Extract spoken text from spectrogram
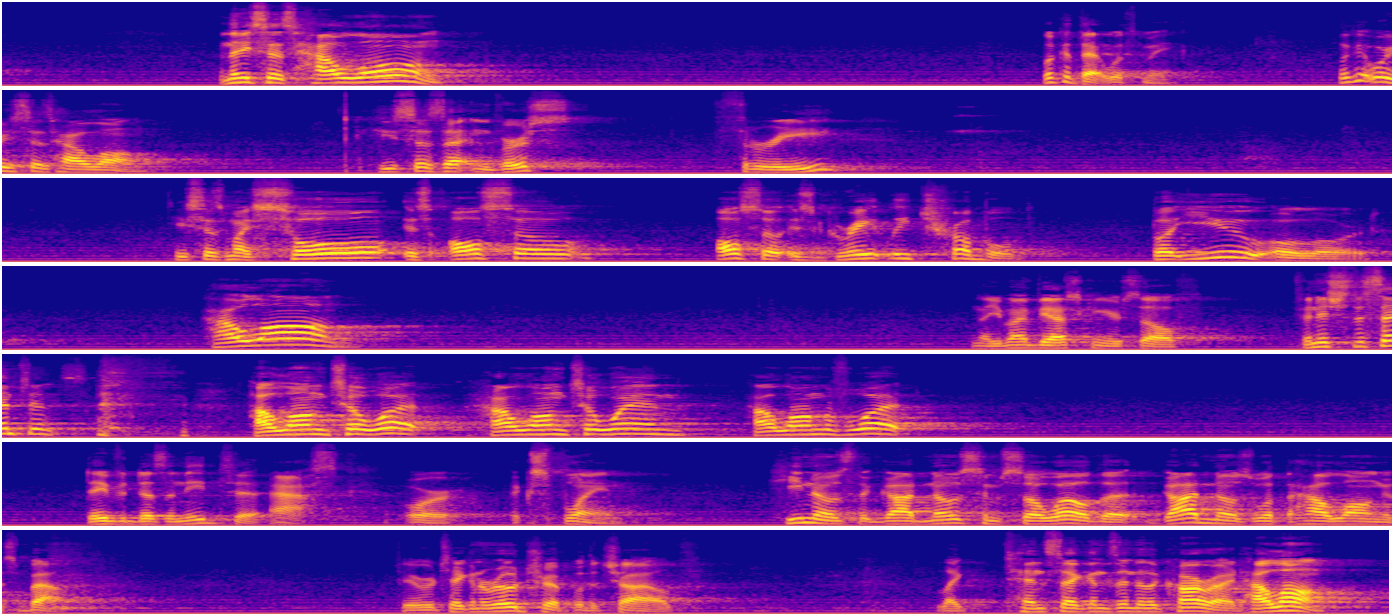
And then he says, How long? Look at that with me. Look at where he says, How long? He says that in verse 3. He says, My soul is also, also is greatly troubled. But you, O Lord, how long? Now you might be asking yourself, finish the sentence. how long till what? How long till when? How long of what? David doesn't need to ask or explain. He knows that God knows him so well that God knows what the how long is about. If you ever taken a road trip with a child, like 10 seconds into the car ride, how long?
